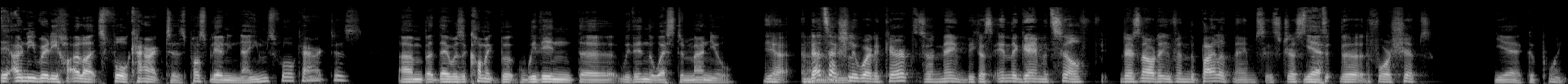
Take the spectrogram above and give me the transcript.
it only really highlights four characters possibly only names four characters um, but there was a comic book within the within the western manual Yeah, and that's Um, actually where the characters are named because in the game itself, there's not even the pilot names. It's just Yeah. th- the the four ships. yeah good point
